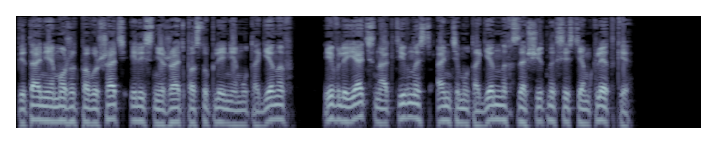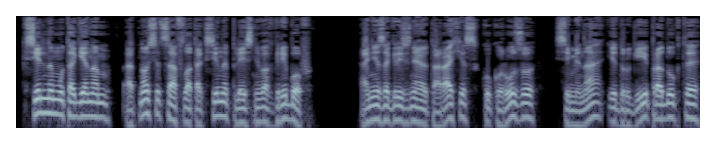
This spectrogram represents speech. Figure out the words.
Питание может повышать или снижать поступление мутагенов и влиять на активность антимутагенных защитных систем клетки. К сильным мутагенам относятся афлатоксины плесневых грибов. Они загрязняют арахис, кукурузу семена и другие продукты,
